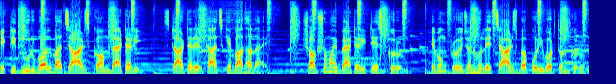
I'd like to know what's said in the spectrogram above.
একটি দুর্বল বা চার্জ কম ব্যাটারি স্টার্টারের কাজকে বাধা দেয়। সবসময় ব্যাটারি টেস্ট করুন এবং প্রয়োজন হলে চার্জ বা পরিবর্তন করুন।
